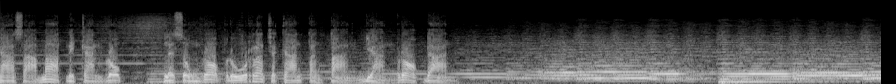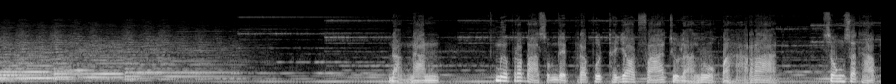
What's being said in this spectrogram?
ชาสามารถในการรบ และทรงรอบรู้ราชการต่างๆ อย่างรอบด้านดังนั้นเมื่อพระบาทสมเด็จพระพุทธยอดฟ้าจุฬาโลกมหาราช ทรงสถาป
